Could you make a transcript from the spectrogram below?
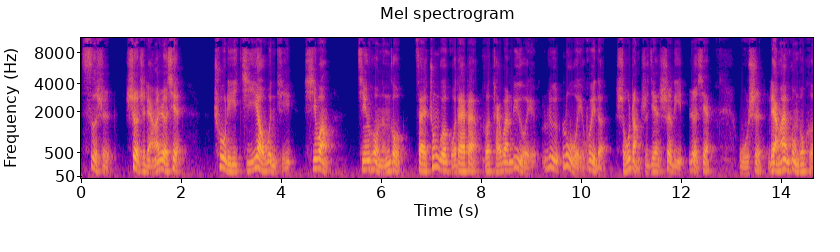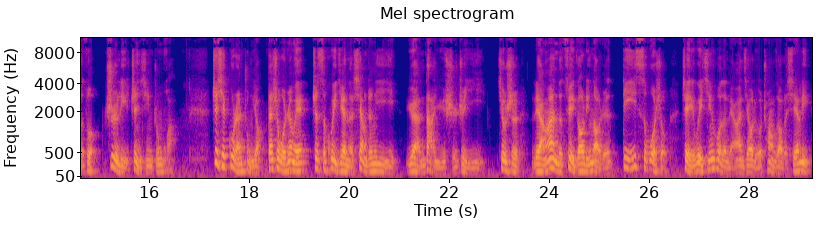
四是设置两岸热线，处理急要问题。希望今后能够。在中国国台办和台湾绿委绿陆委会的首长之间设立热线，五是两岸共同合作，致力振兴中华。这些固然重要，但是我认为这次会见的象征意义远大于实质意义。就是两岸的最高领导人第一次握手，这也为今后的两岸交流创造了先例。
